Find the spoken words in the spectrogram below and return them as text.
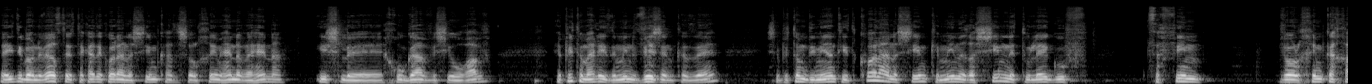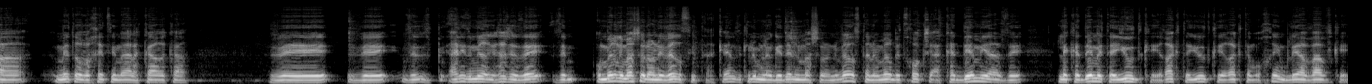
הייתי באוניברסיטה, הסתכלתי כל האנשים כזה שהולכים הנה והנה, איש לחוגיו ושיעוריו, ופתאום היה לי איזה מין vision כזה, שפתאום דמיינתי את כל האנשים כמין ראשים נטולי גוף, צפים והולכים ככה מטר וחצי מעל הקרקע. והיה לי איזה מין הרגשה שזה זה אומר לי משהו לאוניברסיטה, כן? זה כאילו מגדל לי משהו לאוניברסיטה, אני אומר בצחוק שהאקדמיה זה לקדם את היודקיי, רק את היודקיי, רק את המוחים, בלי הו"קיי,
